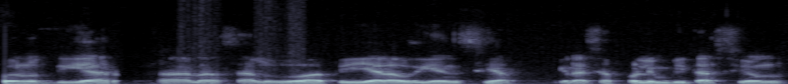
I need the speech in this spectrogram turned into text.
Buenos días, Rosana. Saludos a ti y a la audiencia. Gracias por la invitación.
